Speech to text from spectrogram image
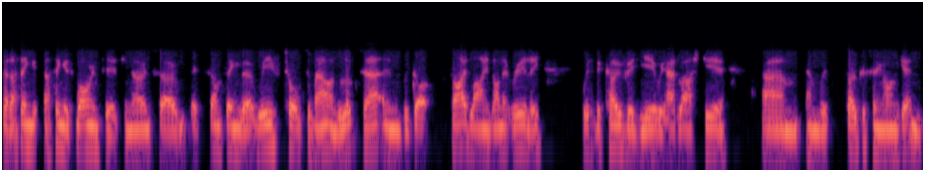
that I think I think it's warranted. You know, and so it's something that we've talked about and looked at, and we got sidelined on it really with the COVID year we had last year. Um, and we're focusing on getting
